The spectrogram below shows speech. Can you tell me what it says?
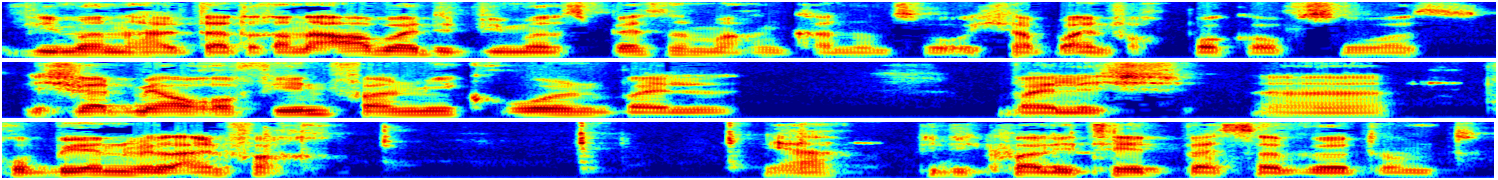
wie man halt daran arbeitet, wie man es besser machen kann und so. Ich habe einfach Bock auf sowas. Ich werde mir auch auf jeden Fall ein Mikro holen, weil, weil ich äh, probieren will, einfach, ja, wie die Qualität besser wird und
